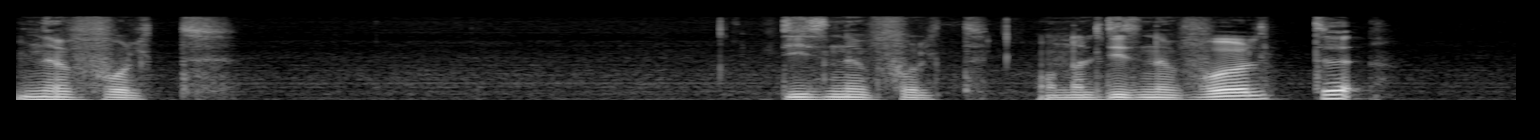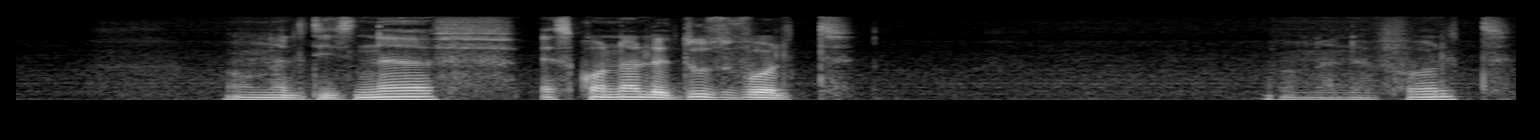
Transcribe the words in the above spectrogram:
Neuf volts. 19 volts. On a le 19 volts. On a le 19. Est-ce qu'on a le 12 volts? On a 9 volts.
